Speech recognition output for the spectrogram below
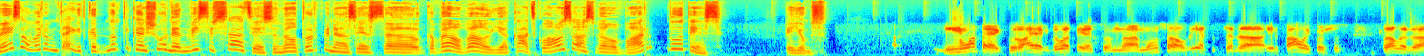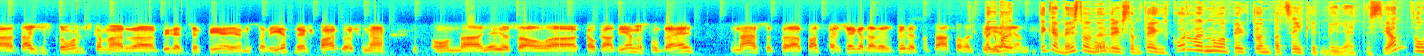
mēs jau varam teikt, ka nu, tikai šodien viss ir sācies un vēl turpināsies, uh, ka vēl, vēl, ja kāds klausās, vēl var doties pie jums. Noteikti vajag doties, un uh, mums vēl vietas ir, uh, ir palikušas. Vēl ir uh, dažas stundas, kamēr uh, biļetes ir pieejamas arī iepriekš pārdošanā. Un, uh, ja jūs vēl uh, kaut kādu iemeslu dēļ nesat uh, paspējuši iegādāties biļetes, tad tās vēl ir pieejamas. Tikai mēs to nedrīkstam teikt, kur var nopirkt un pat cik ir biļetes. Ja? To,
